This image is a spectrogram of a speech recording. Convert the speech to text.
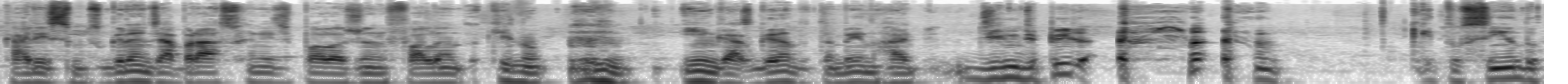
Caríssimos, grande abraço, René de Paula Júnior falando aqui no engasgando também no radinho de pilha e tossindo.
